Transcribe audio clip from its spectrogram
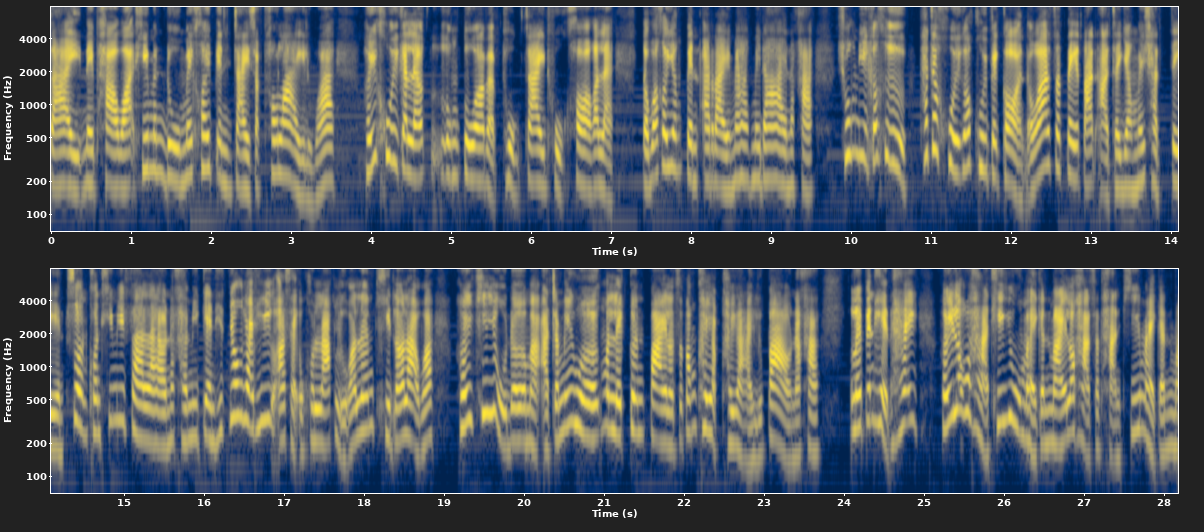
ใจ ในภาวะที่มันดูไม่ค่อยเป็นใจสักเท่าไหร่หรือว่าเฮ้ยคุยกันแล้วลงตัวแบบถูกใจถูกคอกันแหละ แต่ว่าก็ยังเป็นอะไรมากไม่ได้นะคะ ช่วงนี้ก็คือถ้าจะคุยก็คุยไปก่อน แต่ว่าสเตตัสอาจจะยังไม่ชัดเจน ส่วนคนที่มีแฟนแล้วนะคะ มีเกณฑ์ที่โยกย้ายที่อยู่อาศัยกับคนรัก หรือว่าเริ่มคิดแล้วแหละว่าเฮ้ยที่อยู่เดิมอะอาจจะไม่ work มันเล็กเกินไป เราจะต้องขยับขยายหรือเปล่านะคะ เลยเป็นเหตุให้เฮ้ยเราหาที่อยู่ใหม่กันไหมเราหาสถานที่ใหม่กันไหม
